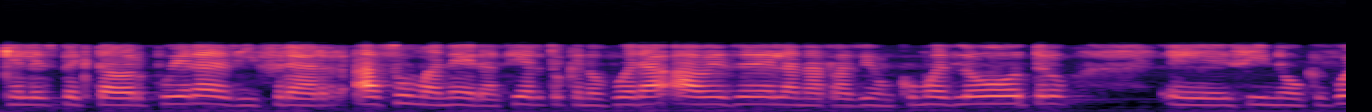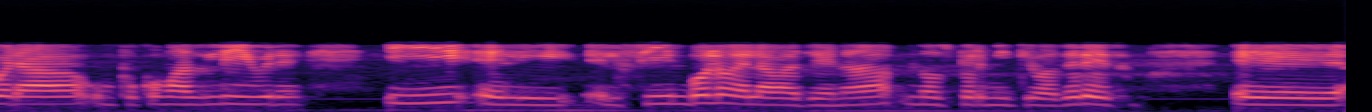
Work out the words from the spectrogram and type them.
que el espectador pudiera descifrar a su manera, ¿cierto? Que no fuera a veces de la narración como es lo otro, eh, sino que fuera un poco más libre y el, el símbolo de la ballena nos permitió hacer eso. Eh,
